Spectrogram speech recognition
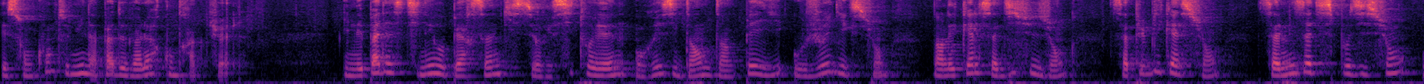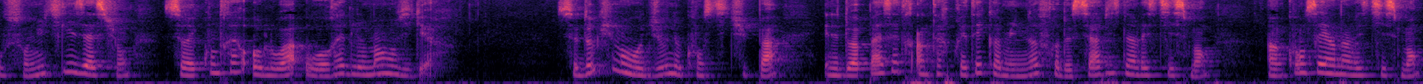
et son contenu n'a pas de valeur contractuelle. Il n'est pas destiné aux personnes qui seraient citoyennes ou résidentes d'un pays ou juridiction dans lesquelles sa diffusion, sa publication, sa mise à disposition ou son utilisation seraient contraires aux lois ou aux règlements en vigueur. Ce document audio ne constitue pas et ne doit pas être interprété comme une offre de service d'investissement, un conseil en investissement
